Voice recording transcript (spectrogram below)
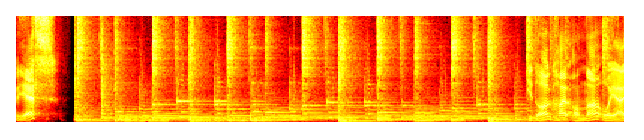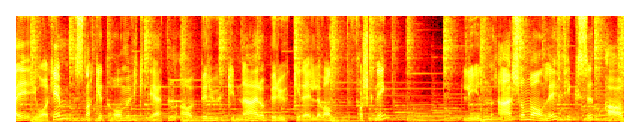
Yes! Dag har Anna og jeg, Joakim, snakket om viktigheten av brukernær og brukerrelevant forskning. Lyden er som vanlig fikset av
